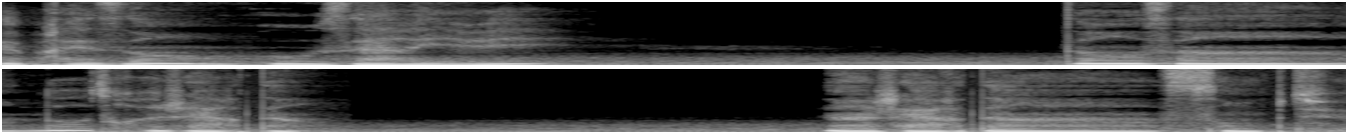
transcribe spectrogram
À présent, vous arrivez dans un autre jardin. Un jardin somptueux,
